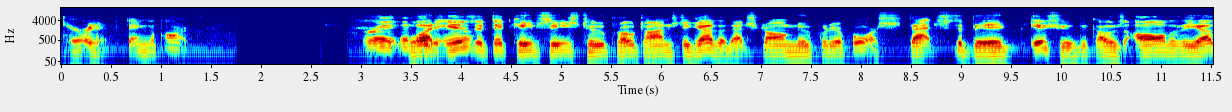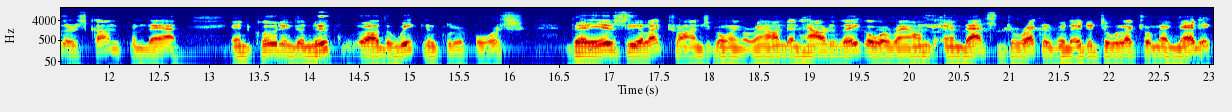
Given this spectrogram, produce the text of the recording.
tear everything apart. Right. I What think, is uh, it that keeps these two protons together? That strong nuclear force. That's the big issue because all of the others come from that, including the nuc- uh, the weak nuclear force that is the electrons going around. And how do they go around? And that's directly related to electromagnetic.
